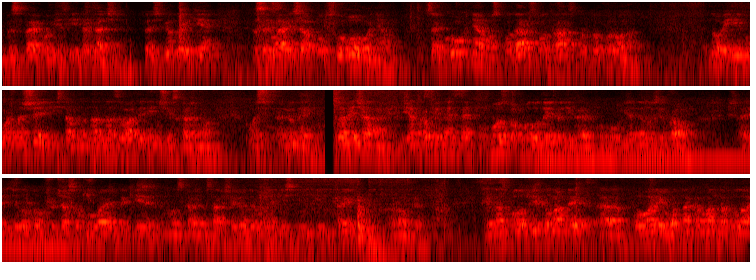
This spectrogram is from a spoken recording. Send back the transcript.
безпеку і, і так далі. Тобто люди, які займаються обслуговуванням. Це кухня, господарство, транспорт, охорона. Ну і можна ще якісь там називати інших, скажімо, ось людей. Заречани, я трохи не, не босом молодий тоді крепко був, я не розібрав. Е, Діло в тому, що часом бувають такі, ну скажімо, старші люди, вони якісь ін- інтриги роблять. І в нас було дві команди е, поварів. Одна команда була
